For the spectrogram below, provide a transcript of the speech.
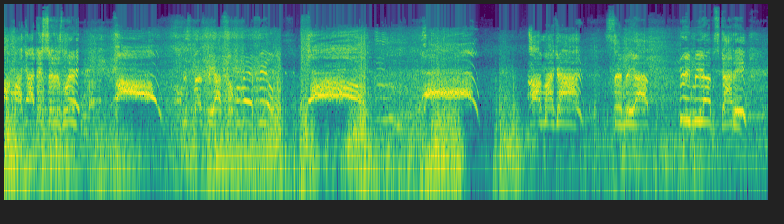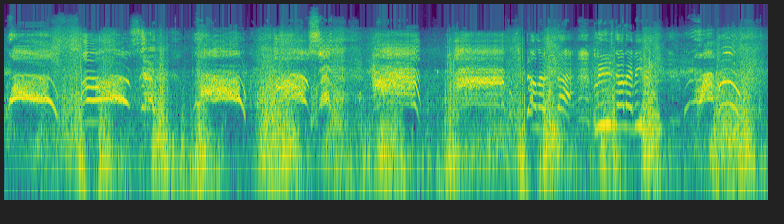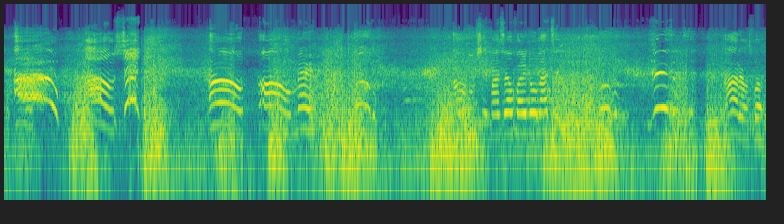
Oh my god, this shit is lit! Whoa! This must be how Superman feels! Whoa! Whoa! Oh my god! Send me up! Beat me up, Scotty! Whoa! Oh! Oh shit! Don't let me die! Please don't let me die! Whoa! Oh! Oh, oh, oh, oh! Shit myself, I ain't gonna lie to you. Woo! Jesus! Ah, that was fun.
